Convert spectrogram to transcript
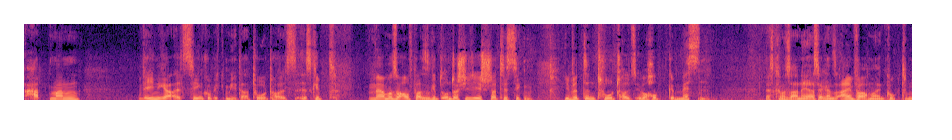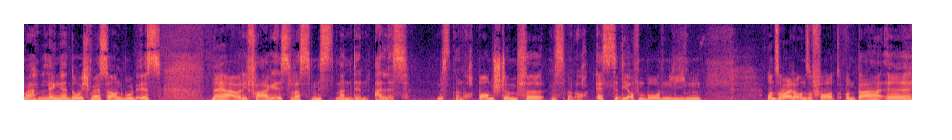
hat man weniger als 10 Kubikmeter Totholz. Es gibt, da muss man aufpassen, es gibt unterschiedliche Statistiken. Wie wird denn Totholz überhaupt gemessen? Jetzt kann man sagen, naja, ist ja ganz einfach. Man guckt, macht Länge, Durchmesser und gut ist. Naja, aber die Frage ist, was misst man denn alles? misst man auch Baumstümpfe, misst man auch Äste, die auf dem Boden liegen und so weiter und so fort. Und da äh,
